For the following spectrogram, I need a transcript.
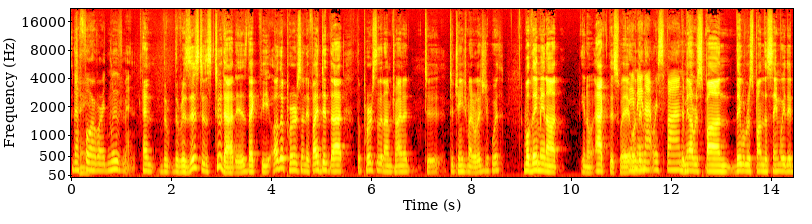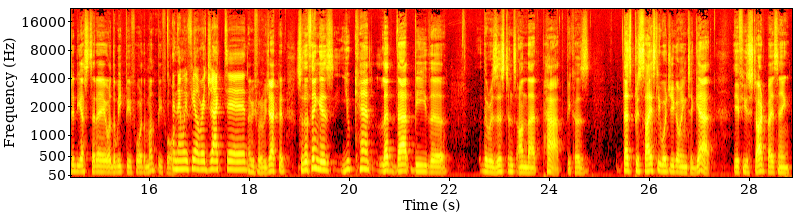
the, the forward movement. And the the resistance to that is like the other person if i did that the person that i'm trying to to to change my relationship with well they may not you know act this way they or may they not respond. they may not respond. They will respond the same way they did yesterday or the week before the month before. And then we feel rejected. And we feel rejected. So the thing is you can't let that be the the resistance on that path because that's precisely what you're going to get if you start by saying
